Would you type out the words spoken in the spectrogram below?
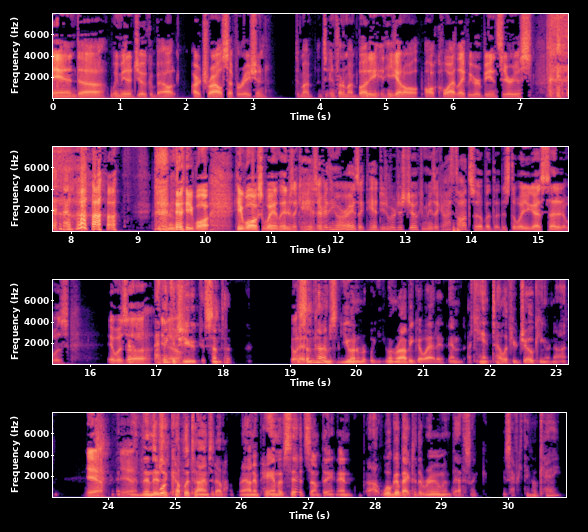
and uh, we made a joke about our trial separation to my in front of my buddy, and he got all all quiet like we were being serious. and he walk he walks away, and later he's like, "Hey, is everything all right?" He's like, "Yeah, dude, we we're just joking." He's like, "I thought so, but the, just the way you guys said it, it was it was uh." I think know, it's you because sometimes, Go ahead. sometimes you and you and Robbie go at it, and I can't tell if you're joking or not. Yeah, yeah. And then there's Well- a couple of times that I've hung around and Pam have said something, and uh, we'll go back to the room, and Beth's like, "Is everything okay?"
